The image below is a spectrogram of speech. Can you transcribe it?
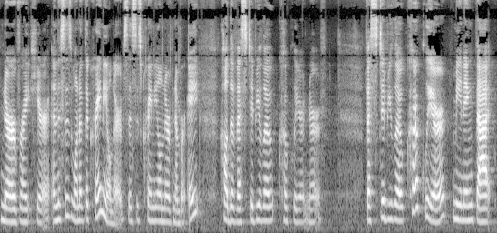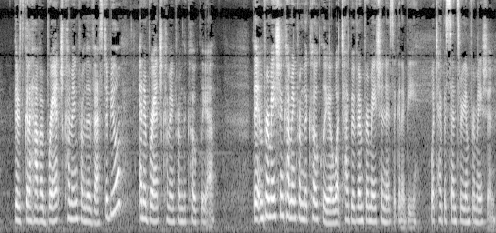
nerve right here. And this is one of the cranial nerves. This is cranial nerve number eight, called the vestibulocochlear nerve. Vestibulocochlear, meaning that there's going to have a branch coming from the vestibule and a branch coming from the cochlea. The information coming from the cochlea, what type of information is it going to be? What type of sensory information?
